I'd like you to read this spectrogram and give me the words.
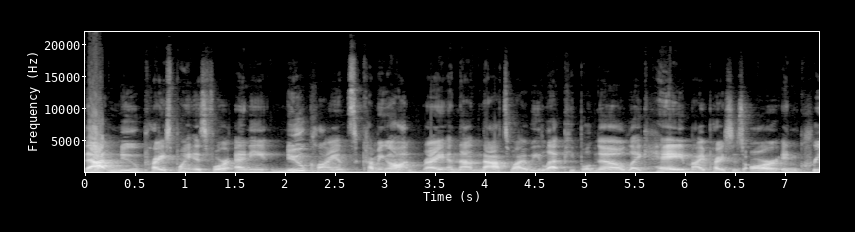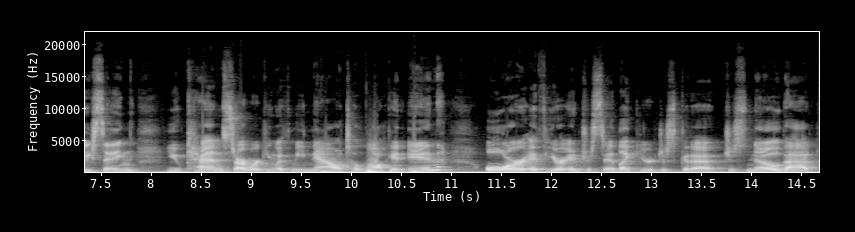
That new price point is for any new clients coming on, right? And that, that's why we let people know like, hey, my prices are increasing. You can start working with me now to lock it in. Or if you're interested, like you're just gonna just know that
